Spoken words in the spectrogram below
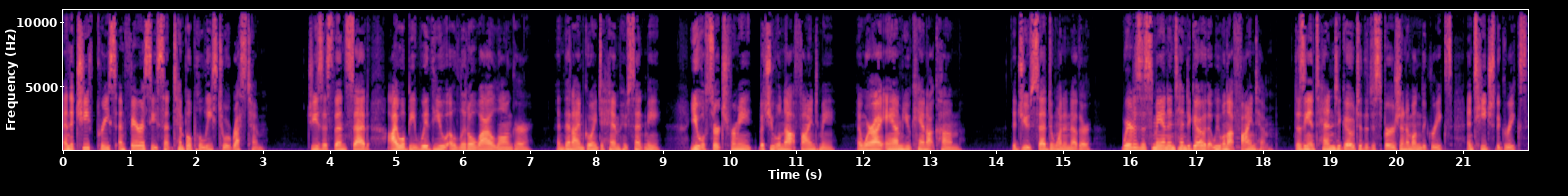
and the chief priests and Pharisees sent temple police to arrest him. Jesus then said, I will be with you a little while longer, and then I am going to him who sent me. You will search for me, but you will not find me, and where I am you cannot come. The Jews said to one another, Where does this man intend to go that we will not find him? Does he intend to go to the dispersion among the Greeks and teach the Greeks?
